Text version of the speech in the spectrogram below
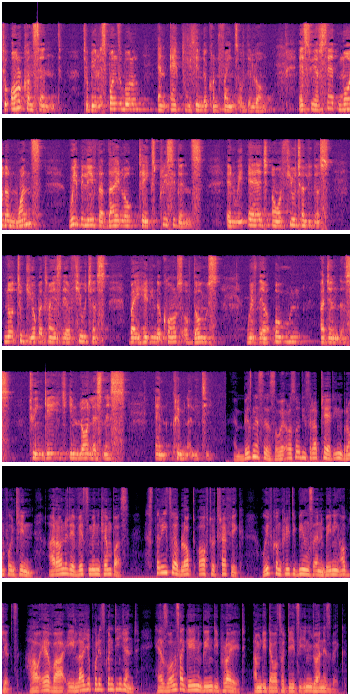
to all concerned to be responsible and act within the confines of the law. As we have said more than once, we believe that dialogue takes precedence and we urge our future leaders not to jeopardize their futures by heading the calls of those with their own agendas to engage in lawlessness and criminality. Businesses were also disrupted in Braamfontein around the Wits main campus. Streets were blocked off to traffic with concrete bins and burning objects. However, a larger police contingent has once again been deployed. Ditaba Tsotetsi in Johannesburg.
